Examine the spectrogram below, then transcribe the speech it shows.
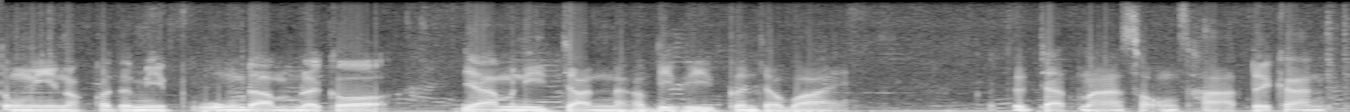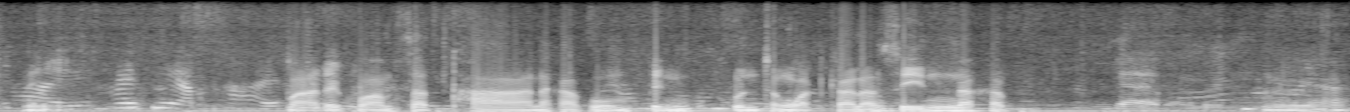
ตรงนี้เนาะก็จะมีปู่องค์ดำแล้วก็ย่ามณีจันทร์นะครับที่พี่เพิ่อนจะไหว้ก็จะจัดมาสองถาดด้วยกันนี่มายมาด้วยความศรัทธานะครับ ผมเป็นคนจังหวัดกาฬสินธุ์นะครับนี่ฮะ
